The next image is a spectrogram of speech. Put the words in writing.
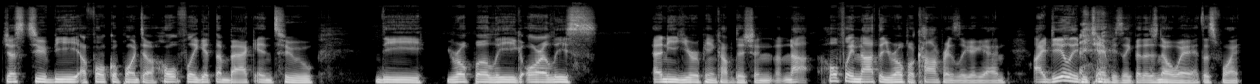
just to be a focal point to hopefully get them back into the Europa League or at least any European competition. Not hopefully not the Europa Conference League again. Ideally, be Champions League, but there's no way at this point.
